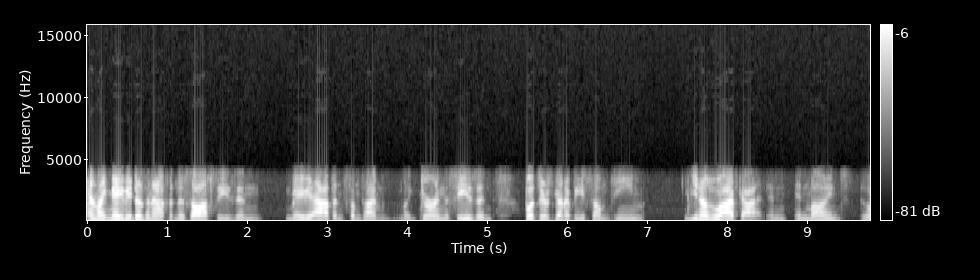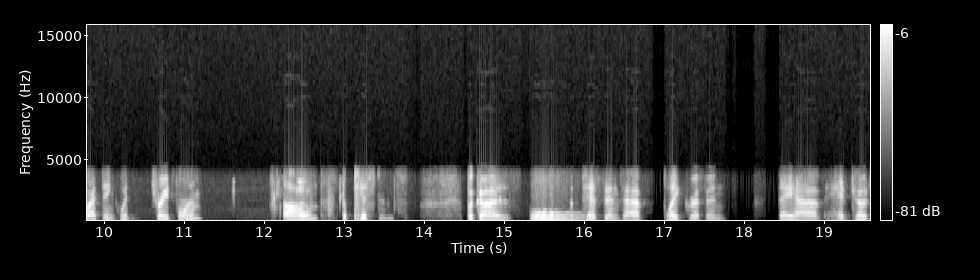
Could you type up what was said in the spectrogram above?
and like maybe it doesn't happen this off season. Maybe it happens sometime like during the season, but there's going to be some team. You know who I've got in in mind, who I think would trade for him? Um, the Pistons, because Ooh. the Pistons have Blake Griffin. They have head coach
